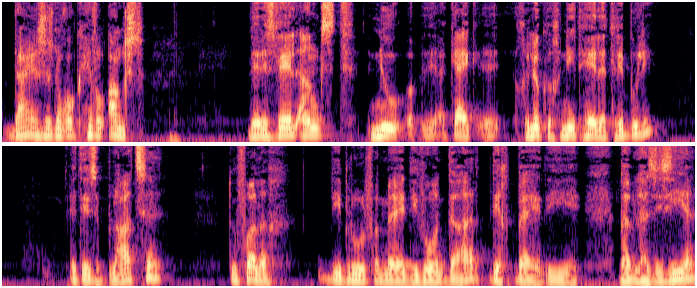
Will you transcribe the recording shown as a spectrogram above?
daar is dus nog ook heel veel angst. Er is veel angst. Nu, kijk, eh, gelukkig niet hele Tripoli. Het is een plaatsen. Toevallig, die broer van mij die woont daar, dichtbij die Bablazizia.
